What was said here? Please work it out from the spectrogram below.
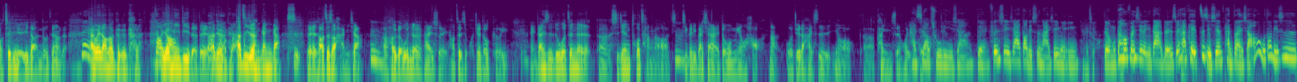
我最近也遇到很多这样的，对。开会当中咳咳咳，又密闭的，对，他就很 他自己就很尴尬，是。对，然后这时候喊一下，嗯。啊，喝个温热的开水，然后这些我觉得都可以，哎是，但是如果真的呃时间拖长了哈，几几个礼拜下来都没有好，嗯、那我觉得还是要。呃，看医生会还是要处理一下，对，分析一下到底是哪一些原因。没错，对，我们刚刚分析了一大堆，所以他可以自己先判断一下，哦，我到底是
